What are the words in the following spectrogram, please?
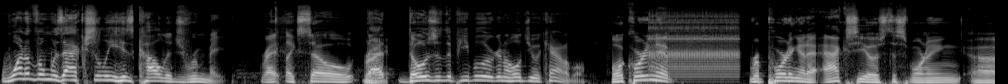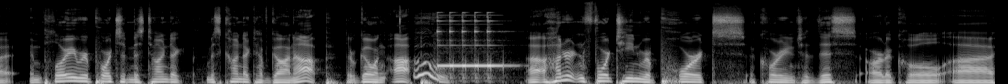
One of them was actually his college roommate, right? Like, so Right. that those are the people who are going to hold you accountable. Well, according to reporting out of Axios this morning, uh, employee reports of misconduct misconduct have gone up. They're going up. Ooh. Uh, 114 reports, according to this article. Uh,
